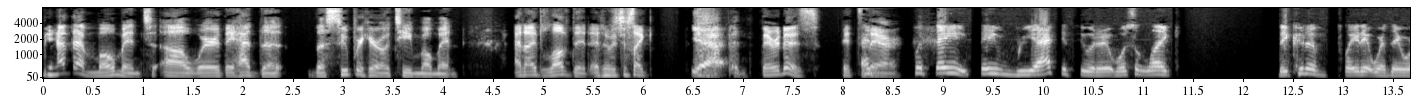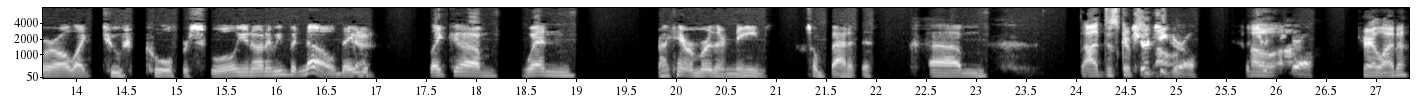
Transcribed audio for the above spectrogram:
they had that moment uh, where they had the the superhero team moment, and I loved it. And it was just like, it yeah, happened. There it is. It's And- there. but they they reacted to it. And it wasn't like they could have played it where they were all like too cool for school. You know what I mean? But no, they Yeah. would like um when I can't remember their names. so bad at this. Um, Uh, description. churchy girl. The Oh, churchy uh, girl. Karolina.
